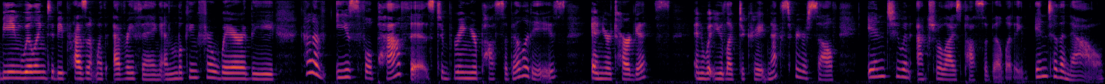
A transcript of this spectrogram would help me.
Being willing to be present with everything and looking for where the kind of easeful path is to bring your possibilities and your targets and what you'd like to create next for yourself into an actualized possibility, into the now.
